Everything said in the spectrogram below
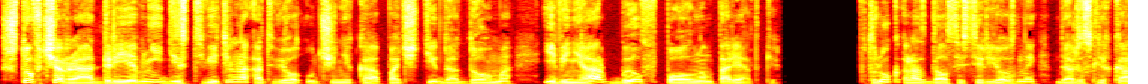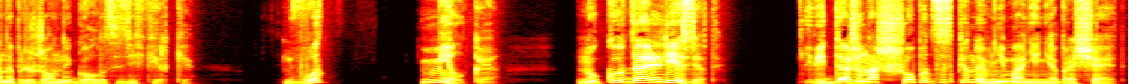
что вчера древний действительно отвел ученика почти до дома, и Виняр был в полном порядке. Вдруг раздался серьезный, даже слегка напряженный голос Зефирки. «Вот мелкая! Ну куда лезет? Ведь даже на шепот за спиной внимания не обращает.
